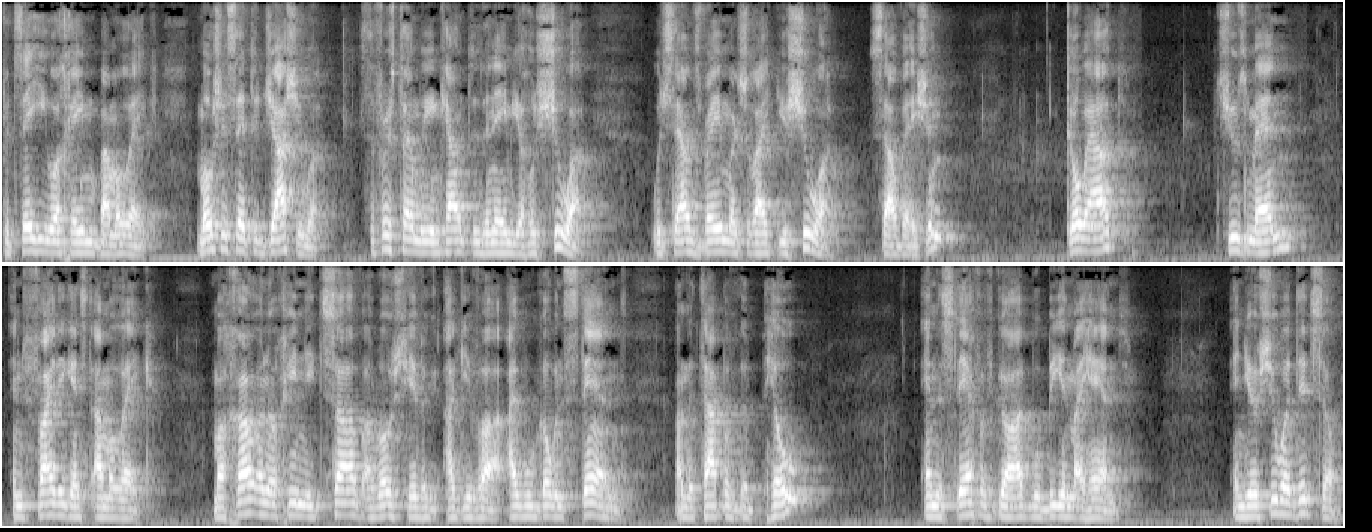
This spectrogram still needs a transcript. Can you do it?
v'tzehi lachem b'amalek. Moshe said to Joshua, it's the first time we encounter the name Yehoshua, which sounds very much like Yeshua, salvation. Go out, choose men, and fight against Amalek. Machar anochi nitzav arosh hagiva. I will go and stand on the top of the hill, and the staff of God will be in my hand. And Yehoshua did so.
